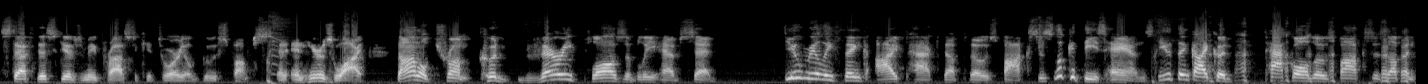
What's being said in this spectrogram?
Steph, this gives me prosecutorial goosebumps, and, and here's why. Donald Trump could very plausibly have said, do you really think I packed up those boxes? Look at these hands. Do you think I could pack all those boxes up and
